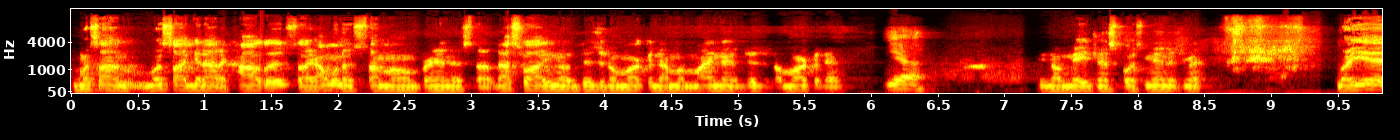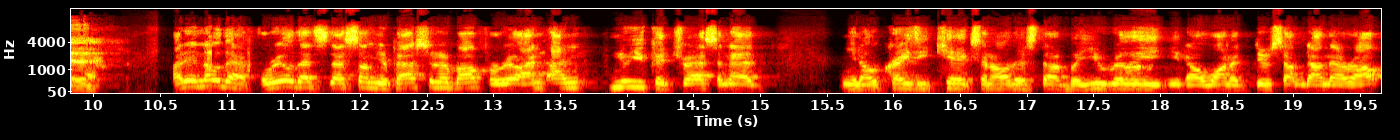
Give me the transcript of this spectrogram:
once I once I get out of college, like I want to start my own brand and stuff. That's why you know digital marketing. I'm a minor in digital marketing. Yeah, You know, major in sports management. But yeah, I didn't know that. For real, that's that's something you're passionate about. For real, I, I knew you could dress and had, you know, crazy kicks and all this stuff, but you really, you know, want to do something down that route.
